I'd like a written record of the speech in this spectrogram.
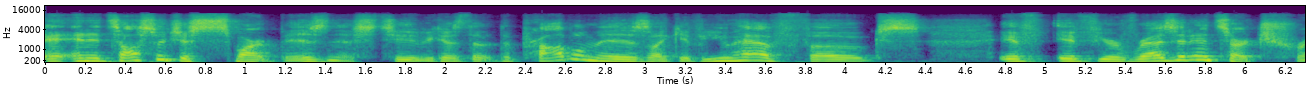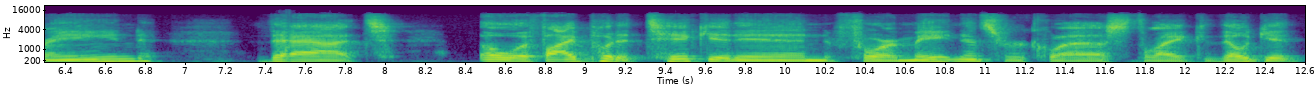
and it's also just smart business too, because the, the problem is like, if you have folks, if, if your residents are trained that, oh, if I put a ticket in for a maintenance request, like they'll get,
